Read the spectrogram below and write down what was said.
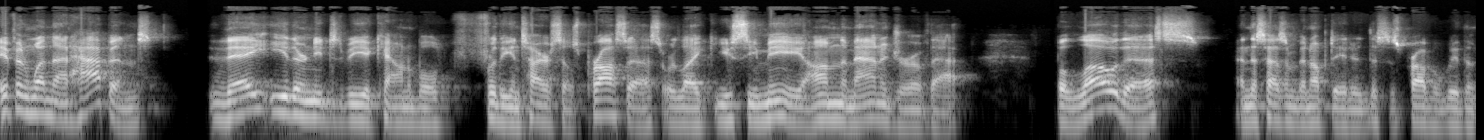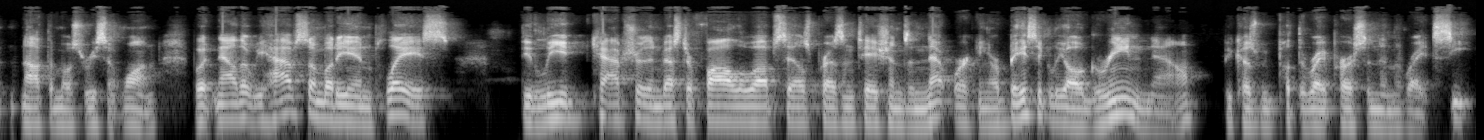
if and when that happens, they either need to be accountable for the entire sales process or like you see me, I'm the manager of that. Below this, and this hasn't been updated, this is probably the, not the most recent one, but now that we have somebody in place, the lead capture, the investor follow up, sales presentations, and networking are basically all green now because we put the right person in the right seat.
